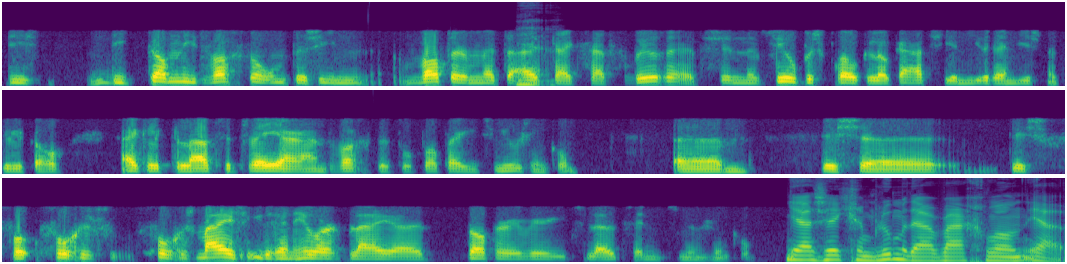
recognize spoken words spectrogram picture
die, die kan niet wachten om te zien wat er met de uitkijk gaat gebeuren. Het is een veel besproken locatie en iedereen die is natuurlijk al eigenlijk de laatste twee jaar aan het wachten totdat er iets nieuws in komt. Um, dus uh, dus vo volgens, volgens mij is iedereen heel erg blij uh, dat er weer iets leuks en iets nieuws in komt. Ja, zeker in Bloemen daar waar gewoon ja,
